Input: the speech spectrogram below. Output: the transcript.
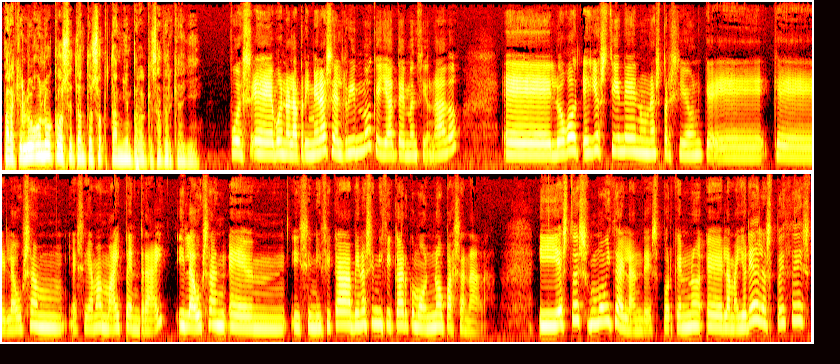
para que luego no cause tanto shock también para el que se acerque allí? Pues eh, bueno, la primera es el ritmo, que ya te he mencionado. Eh, luego ellos tienen una expresión que, la usan, eh, se llama My Penrai, y la usan em, y significa, viene a significar como no pasa nada. Y esto es muy tailandés, porque eh, la mayoría de las veces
